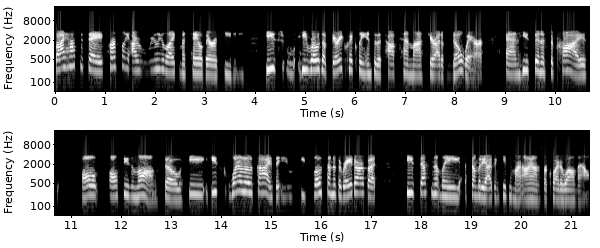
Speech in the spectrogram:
But I have to say, personally, I really like Matteo Berrettini. He's he rose up very quickly into the top ten last year out of nowhere, and he's been a surprise all all season long. So he he's one of those guys that you he floats under the radar, but he's definitely somebody I've been keeping my eye on for quite a while now.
